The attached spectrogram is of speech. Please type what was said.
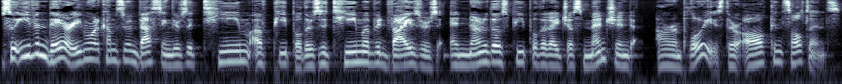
So even there, even when it comes to investing, there's a team of people. There's a team of advisors and none of those people that I just mentioned are employees. They're all consultants.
